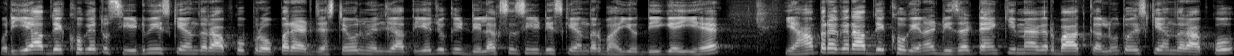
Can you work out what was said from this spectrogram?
और ये आप देखोगे तो सीट भी इसके अंदर आपको प्रॉपर एडजस्टेबल मिल जाती है, जो कि डिलक्स सीट इसके अंदर भाइयों दी गई है। यहाँ पर अगर आप देखोगे ना डीजल टैंक की मैं अगर बात कर लूँ तो इसके अंदर आपको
